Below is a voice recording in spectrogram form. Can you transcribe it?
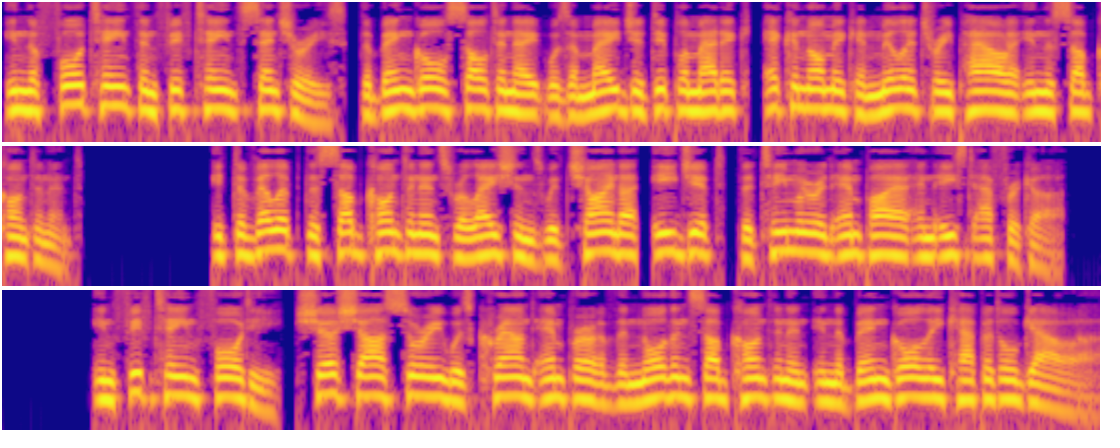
In the 14th and 15th centuries, the Bengal Sultanate was a major diplomatic, economic and military power in the subcontinent. It developed the subcontinent's relations with China, Egypt, the Timurid Empire and East Africa. In 1540, Sher Shah Suri was crowned emperor of the northern subcontinent in the Bengali capital Gaur.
